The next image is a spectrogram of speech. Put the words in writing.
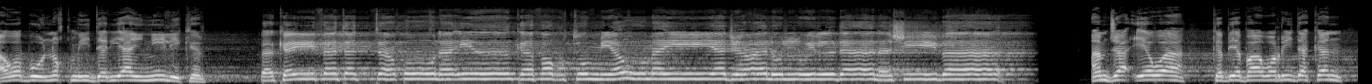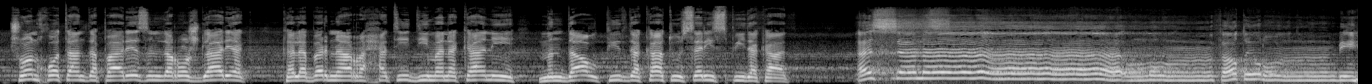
ئەوە بوو نقمی دەریای نیلی کرد. فكيف تتقون إن كفرتم يوما يجعل الولدان شيبا؟ ئەمجا ئێوە کە بێباوەڕی دەکەن چۆن خۆتان دەپارێزن لە ڕۆژگارێک کە لەبەر ناڕەحەتی دیمەنەکانی منداڵ پیر دەکات و سەری سپی دەکات. السماء منفطر به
